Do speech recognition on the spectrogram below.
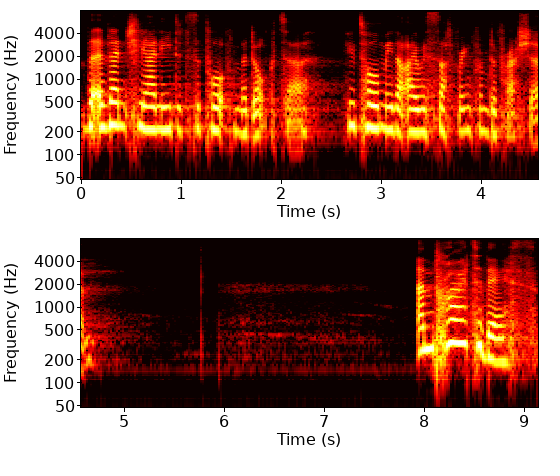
that eventually I needed support from a doctor who told me that I was suffering from depression. And prior to this,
